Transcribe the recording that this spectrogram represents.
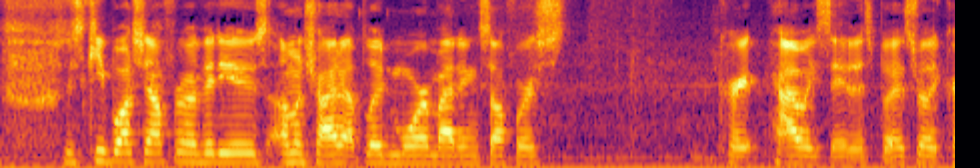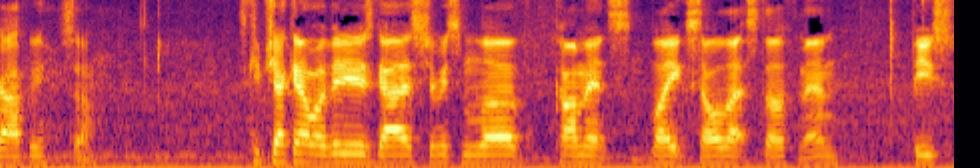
just keep watching out for my videos. I'm gonna try to upload more. of My editing software's great. I always say this, but it's really crappy. So just keep checking out my videos, guys. Show me some love, comments, likes, all that stuff, man. Peace.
